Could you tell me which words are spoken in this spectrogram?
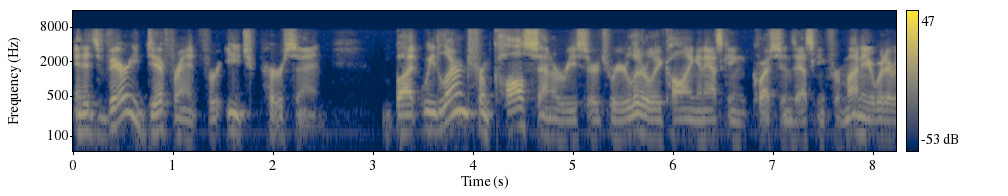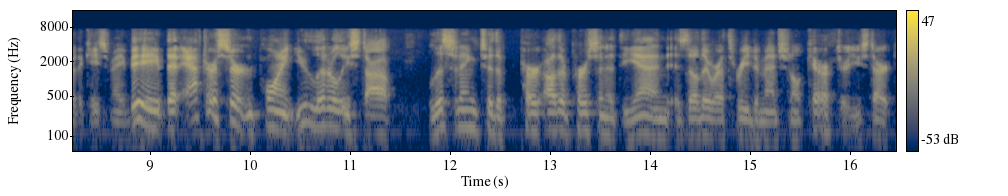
And it's very different for each person. But we learned from call center research where you're literally calling and asking questions, asking for money or whatever the case may be, that after a certain point, you literally stop listening to the per- other person at the end as though they were a three dimensional character. You start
